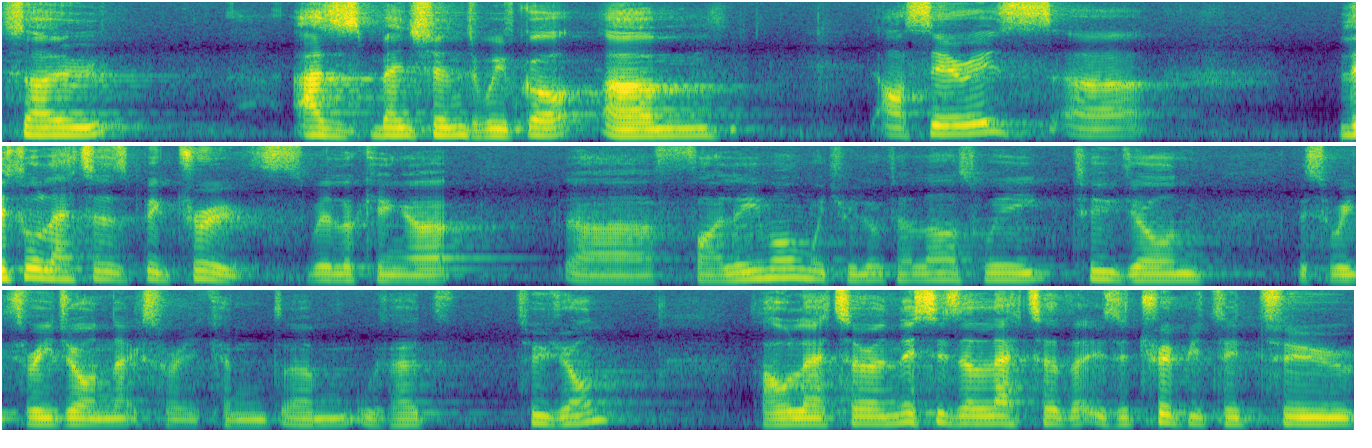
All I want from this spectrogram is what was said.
So, as mentioned, we've got um, our series, uh, Little Letters, Big Truths. We're looking at uh, Philemon, which we looked at last week, 2 John this week, 3 John next week. And um, we've heard 2 John, the whole letter. And this is a letter that is attributed to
